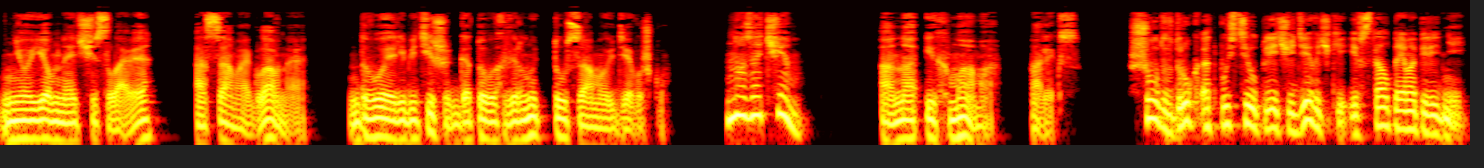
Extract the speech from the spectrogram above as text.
неуемное тщеславие, а самое главное — двое ребятишек, готовых вернуть ту самую девушку. «Но зачем?» «Она их мама, Алекс». Шут вдруг отпустил плечи девочки и встал прямо перед ней.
